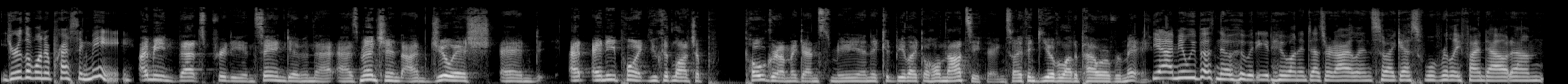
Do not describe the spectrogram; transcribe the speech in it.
you're the one oppressing me. I mean, that's pretty insane given that, as mentioned, I'm Jewish and at any point you could launch a pogrom against me and it could be like a whole Nazi thing. So I think you have a lot of power over me. Yeah, I mean, we both know who would eat who on a desert island. So I guess we'll really find out um,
